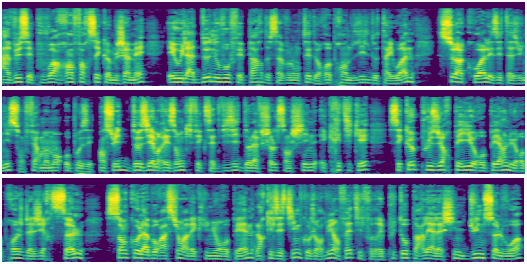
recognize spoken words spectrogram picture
a vu ses pouvoirs renforcés comme jamais et où il a de nouveau fait part de sa volonté de reprendre l'île de Taïwan, ce à quoi les États-Unis sont fermement opposés. Ensuite, deuxième raison qui fait que cette visite d'Olaf Scholz en Chine est critiquée, c'est que plusieurs pays européens lui reprochent d'agir seul, sans collaboration avec l'Union européenne, alors qu'ils estiment qu'aujourd'hui, en fait, il faudrait plutôt parler à la Chine d'une seule voix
